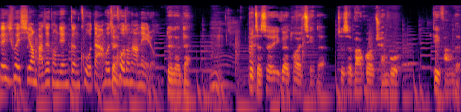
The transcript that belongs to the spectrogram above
所以会希望把这个空间更扩大，或者是扩充它的内容。对对对，嗯，不只是一个土耳其的，就是包括全部地方的，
